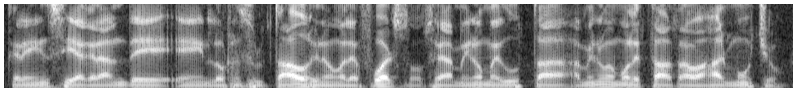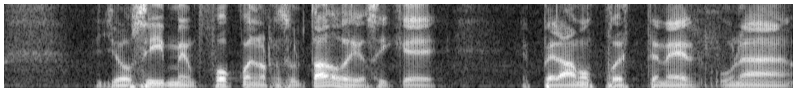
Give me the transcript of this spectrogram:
creencia grande en los resultados y no en el esfuerzo. O sea, a mí no me gusta, a mí no me molesta trabajar mucho. Yo sí me enfoco en los resultados y así que esperamos pues tener una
